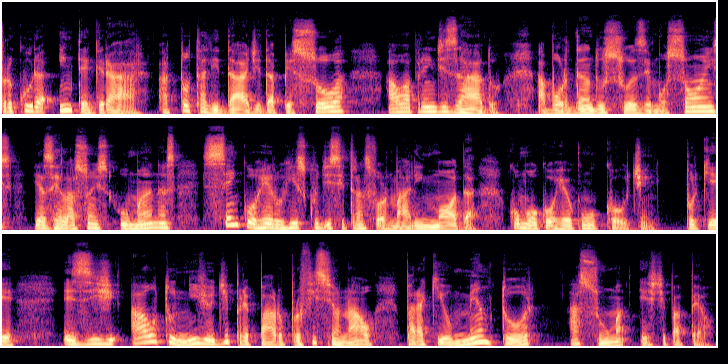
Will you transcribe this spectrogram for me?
procura integrar a totalidade da pessoa ao aprendizado, abordando suas emoções e as relações humanas sem correr o risco de se transformar em moda, como ocorreu com o coaching, porque exige alto nível de preparo profissional para que o mentor assuma este papel.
